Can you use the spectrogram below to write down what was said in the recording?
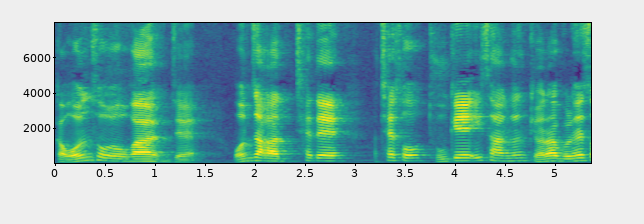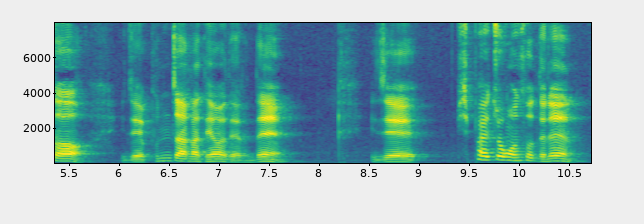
그러니까 원소가 이제 원자가 최대 최소 두 개 이상은 결합을 해서 이제 분자가 되어야 되는데 이제 18종 원소들은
